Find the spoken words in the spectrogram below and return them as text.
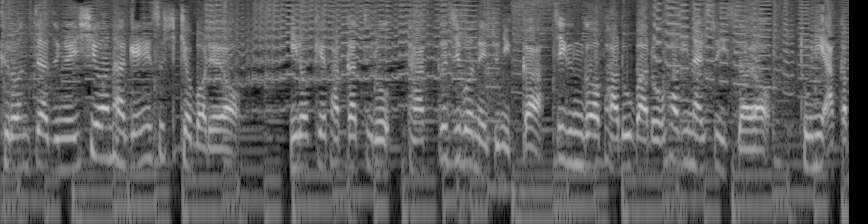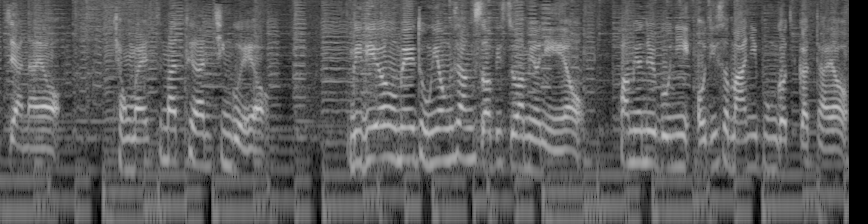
그런 짜증을 시원하게 해소시켜버려요. 이렇게 바깥으로 다 끄집어내주니까 찍은 거 바로 바로 확인할 수 있어요. 돈이 아깝지 않아요. 정말 스마트한 친구예요. 미디어 홈의 동영상 서비스 화면이에요. 화면을 보니 어디서 많이 본 것 같아요.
